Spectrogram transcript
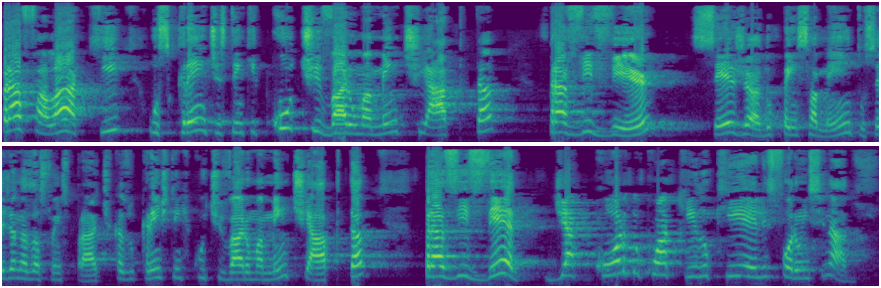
para falar que os crentes têm que cultivar uma mente apta para viver, seja do pensamento, seja nas ações práticas, o crente tem que cultivar uma mente apta para viver de acordo com aquilo que eles foram ensinados.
